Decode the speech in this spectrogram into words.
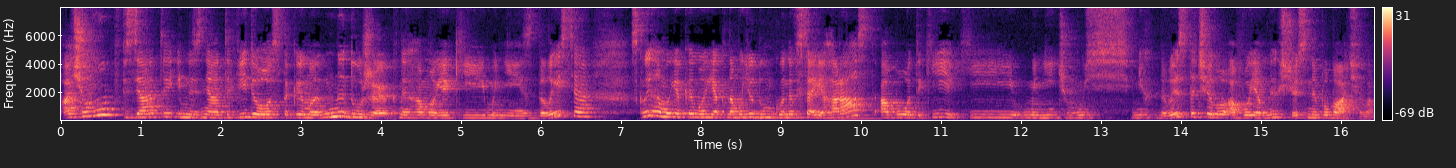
а чому б взяти і не зняти відео з такими не дуже книгами, які мені здалися, з книгами, якими, як на мою думку, не все є гаразд, або такі, які мені чомусь них не вистачило, або я в них щось не побачила.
